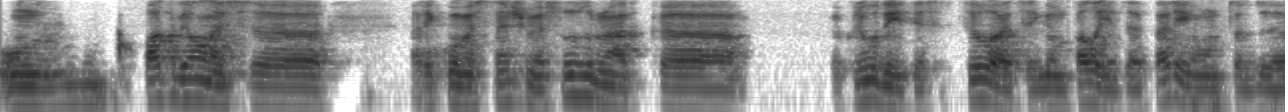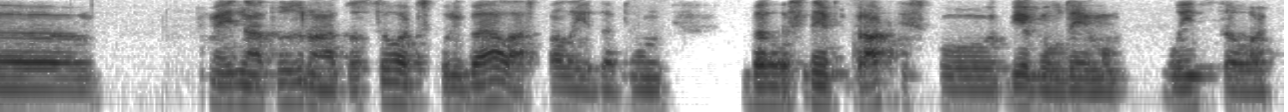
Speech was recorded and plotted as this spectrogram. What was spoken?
un pats galvenais, arī ko mēs cenšamies uzrunāt, ka, ka kļūdīties ir cilvēcīgi un palīdzēt arī. Un tad mēģināt uzrunāt tos cilvēkus, kuri vēlās palīdzēt un sniegt praktisku ieguldījumu līdz cilvēku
